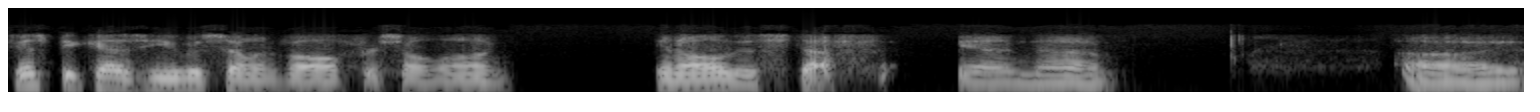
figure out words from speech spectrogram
Just because he was so involved for so long in all of this stuff, and uh, uh,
